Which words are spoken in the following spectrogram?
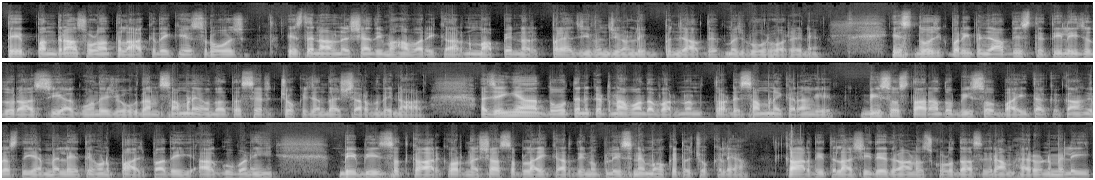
ਤੇ 15-16 ਤਲਾਕ ਦੇ ਕੇਸ ਰੋਜ਼ ਇਸ ਦੇ ਨਾਲ ਨਸ਼ਿਆਂ ਦੀ ਮਹਾਮਾਰੀ ਕਾਰਨ ਮਾਪੇ ਨਰਕ ਭਰਿਆ ਜੀਵਨ ਜਿਉਣ ਲਈ ਪੰਜਾਬ ਦੇ ਮਜਬੂਰ ਹੋ ਰਹੇ ਨੇ। ਇਸ ਦੋਜਕ ਭਰੀ ਪੰਜਾਬ ਦੀ ਸਥਿਤੀ ਲਈ ਜਦੋਂ ਰਾਜਸੀ ਆਗੂਆਂ ਦੇ ਯੋਗਦਾਨ ਸਾਹਮਣੇ ਆਉਂਦਾ ਤਾਂ ਸਿਰ ਝੁਕ ਜਾਂਦਾ ਸ਼ਰਮ ਦੇ ਨਾਲ। ਅਜਿਹੀਆਂ ਦੋ ਤਿੰਨ ਘਟਨਾਵਾਂ ਦਾ ਵਰਣਨ ਤੁਹਾਡੇ ਸਾਹਮਣੇ ਕਰਾਂਗੇ। 2017 ਤੋਂ 2022 ਤੱਕ ਕਾਂਗਰਸ ਦੀ ਐਮਐਲਏ ਤੇ ਹੁਣ ਭਾਜਪਾ ਦੀ ਆਗੂ ਬਣੀ ਬੀਬੀ ਸਤਕਾਰ ਕੌਰ ਨਸ਼ਾ ਸਪਲਾਈ ਕਰਦੀ ਨੂੰ ਪੁਲਿਸ ਨੇ ਮੌਕੇ ਤੋਂ ਚੁੱਕ ਲਿਆ। ਕਾਰ ਦੀ ਤਲਾਸ਼ੀ ਦੇ ਦੌਰਾਨ ਉਸ ਕੋਲ 10 ਗ੍ਰਾਮ ਹੈਰੋਇਨ ਮਿਲੀ।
